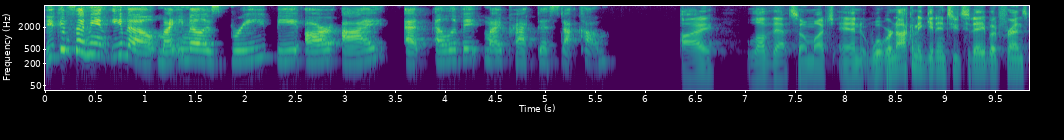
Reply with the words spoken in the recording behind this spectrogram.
You can send me an email. My email is Bri, B R I, at elevatemypractice.com. I love that so much. And what we're not going to get into today, but friends,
